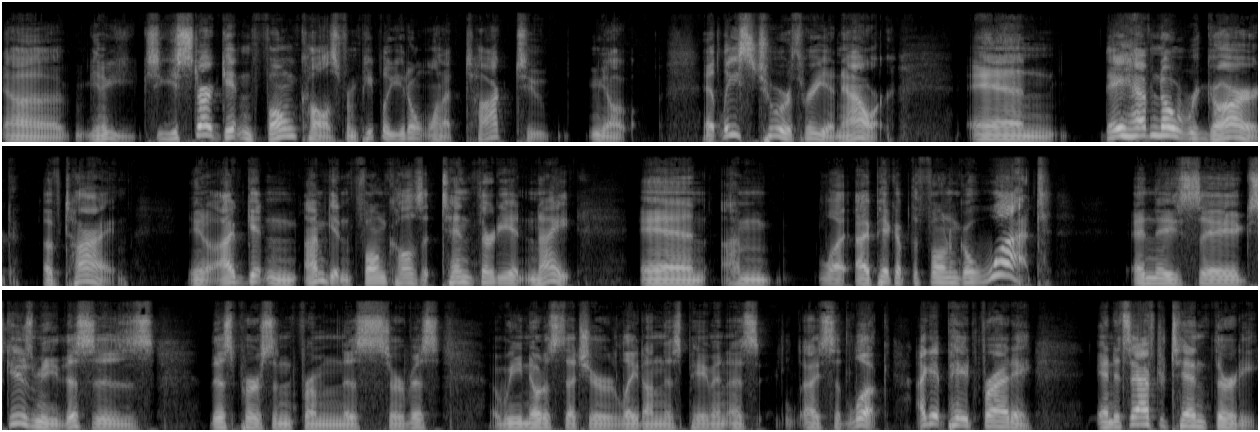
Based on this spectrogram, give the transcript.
Uh, you know, you, you start getting phone calls from people you don't want to talk to. You know, at least two or three an hour, and they have no regard of time. You know, I'm getting I'm getting phone calls at 10:30 at night, and I'm like, I pick up the phone and go, "What?" And they say, "Excuse me, this is this person from this service. We noticed that you're late on this payment." I, said, "Look, I get paid Friday, and it's after 10:30.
